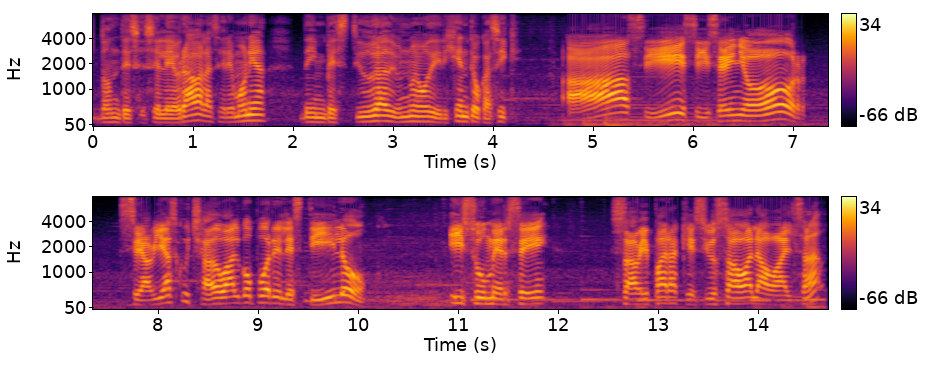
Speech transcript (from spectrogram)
donde se celebraba la ceremonia de investidura de un nuevo dirigente o cacique. Ah, sí, sí, señor. Se había escuchado algo por el estilo. ¿Y su merced sabe para qué se usaba la balsa?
